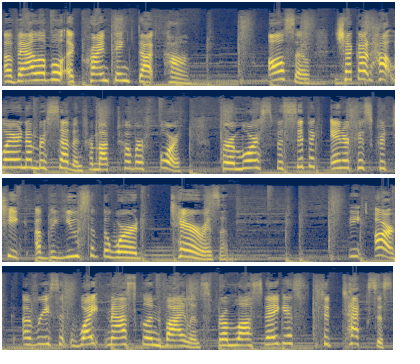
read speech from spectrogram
Available at crimethinc.com. Also, check out Hotwire number 7 from October 4th for a more specific anarchist critique of the use of the word terrorism. The arc of recent white masculine violence from Las Vegas to Texas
